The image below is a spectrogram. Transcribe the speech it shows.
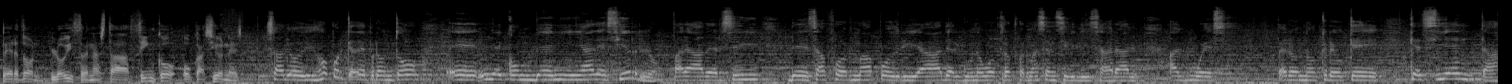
perdón. Lo hizo en hasta cinco ocasiones. O sea, lo dijo porque de pronto eh, le convenía decirlo para ver si de esa forma podría de alguna u otra forma sensibilizar al, al juez. Pero no creo que, que sienta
